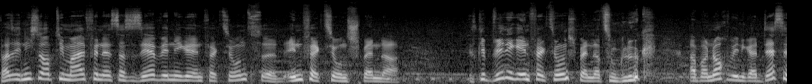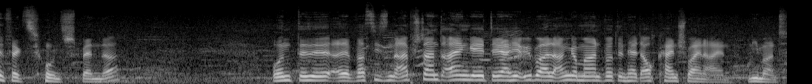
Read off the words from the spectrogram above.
Was ich nicht so optimal finde, ist, dass es sehr wenige Infektions, äh, Infektionsspender. Es gibt wenige Infektionsspender zum Glück, aber noch weniger Desinfektionsspender. Und äh, was diesen Abstand eingeht, der hier überall angemahnt wird, den hält auch kein Schwein ein. Niemand.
